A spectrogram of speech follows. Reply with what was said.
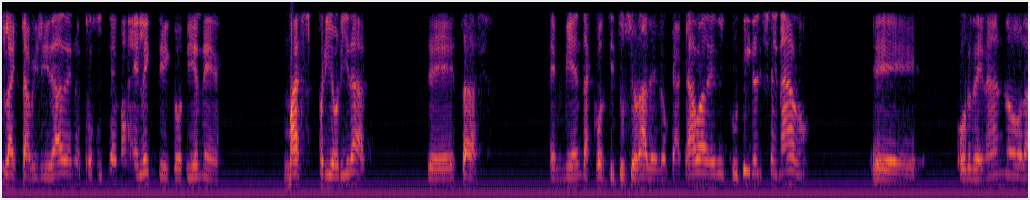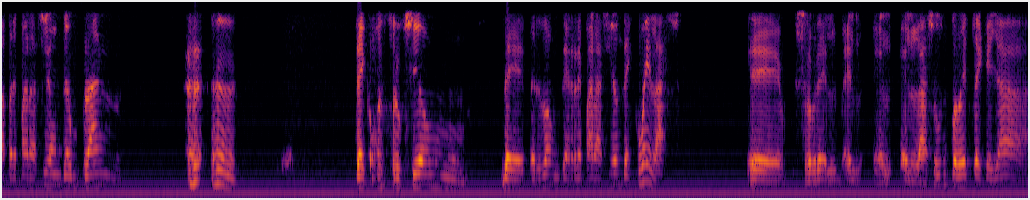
la estabilidad de nuestro sistema eléctrico tiene más prioridad de estas enmiendas constitucionales. Lo que acaba de discutir el Senado, eh, ordenando la preparación de un plan de construcción, de perdón, de reparación de escuelas, eh, sobre el, el, el asunto este que ya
